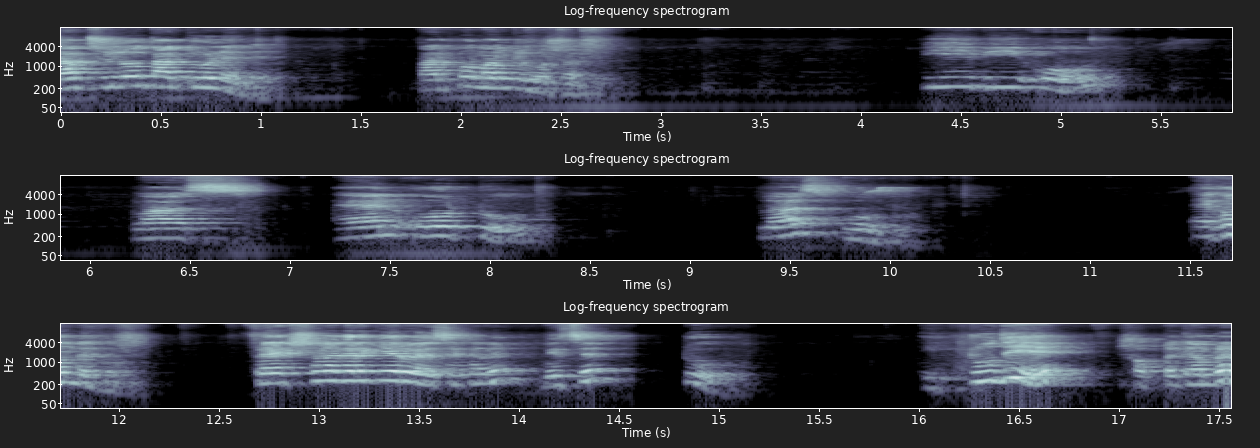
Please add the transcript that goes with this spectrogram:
যা ছিল তা তুলে নেবে। তারপর মানগুলো বসাবে। PBO plus N O two plus O two এখন দেখো ফ্র্যাকশন আকারে কে রয়েছে এখানে? নিচে টু এই টু দিয়ে সবটাকে আমরা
